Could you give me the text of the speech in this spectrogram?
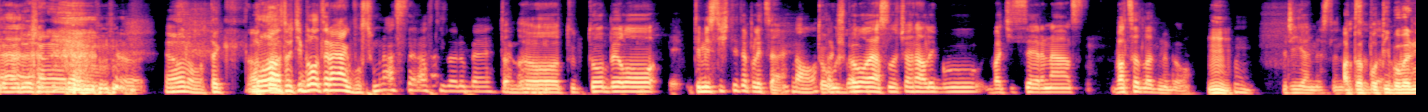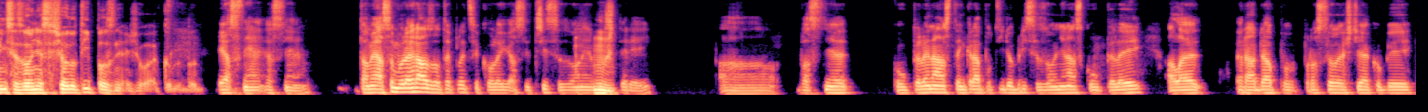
Rio de Janeiro. Jo, no, tak, A no to- a to ti bylo teda nějak 18 teda v téhle době? To, Nebo- uh, to, to bylo, ty myslíš ty Teplice? no, To tak už bylo, já jsem začal hrát ligu 2011, 20 let mi bylo. Hmm. Říjen, myslím. A to 20 po té let. povedené sezóně se šel do té Plzně, že jo? Jako, by Jasně, jasně. Tam já jsem odehrál za Teplice kolik, asi tři sezóny nebo Hmm. čtyři. A vlastně koupili nás tenkrát po té dobré sezóně, nás koupili, ale rada prosil ještě jakoby,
